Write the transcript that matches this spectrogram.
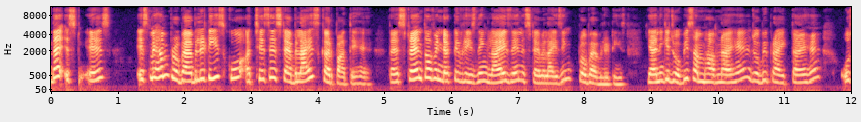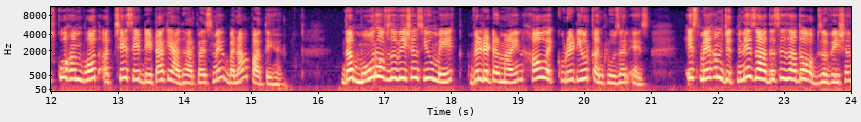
द इज़ इसमें हम प्रोबेबिलिटीज को अच्छे से स्टेबलाइज कर पाते हैं। The strength of inductive reasoning lies in stabilizing probabilities यानी कि जो भी संभावनाएँ हैं, जो भी प्रायिकताएँ हैं उसको हम बहुत अच्छे से डेटा के आधार पर इसमें बना पाते हैं। The more observation you make will determine how accurate your conclusion is इसमें हम जितने ज़्यादा से ज़्यादा ऑब्जर्वेशन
